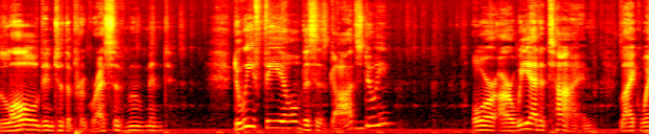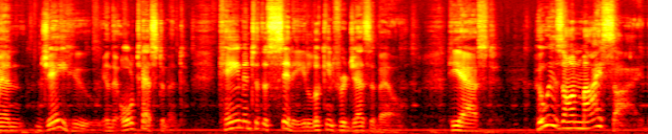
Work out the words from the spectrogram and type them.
lulled into the progressive movement? Do we feel this is God's doing? Or are we at a time like when Jehu in the Old Testament came into the city looking for Jezebel? He asked, who is on my side?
